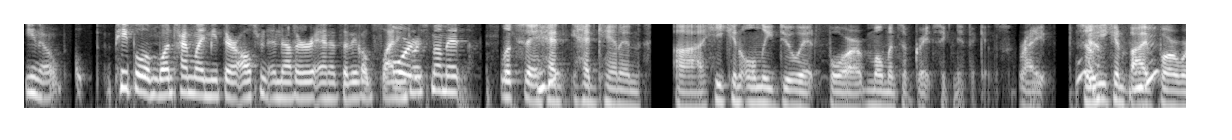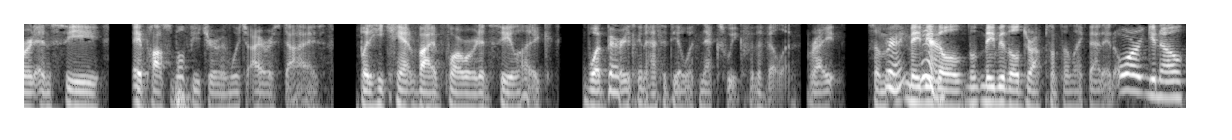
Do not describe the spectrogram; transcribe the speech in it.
you know people in one timeline meet their alternate another and it's a big old sliding Or- doors moment. let's say head head canon uh he can only do it for moments of great significance right? So Yeah. he can vibe forward and see a possible future in which iris dies but he can't vibe forward and see like what barry's gonna have to deal with next week for the villain right so Right, maybe yeah. they'll maybe they'll drop something like that in or you know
